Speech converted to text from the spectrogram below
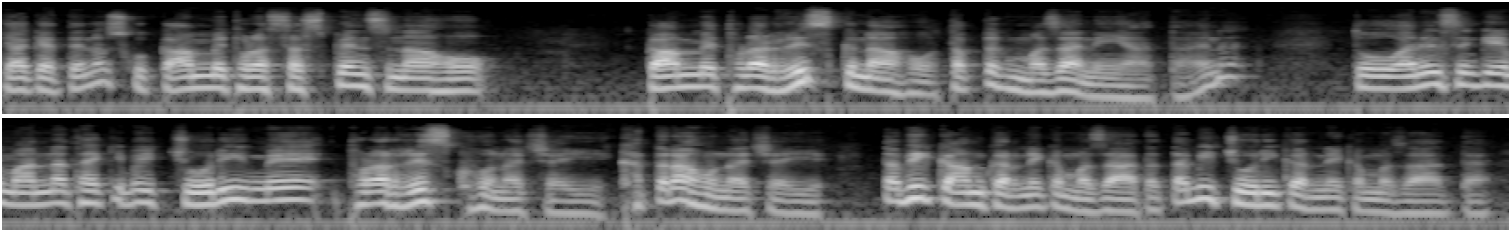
क्या कहते हैं ना उसको, काम में थोड़ा सस्पेंस ना हो, काम में थोड़ा रिस्क ना हो, तब तक मज़ा नहीं आता, है ना? तो अनिल सिंह का ये मानना था कि भाई चोरी में थोड़ा रिस्क होना चाहिए, खतरा होना चाहिए, तभी काम करने का मज़ा आता है तभी चोरी करने का मज़ा आता है।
